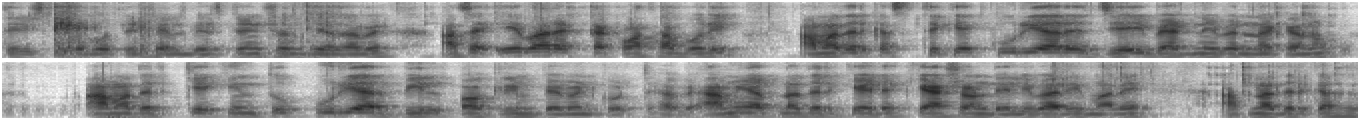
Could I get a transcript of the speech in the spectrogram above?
তিরিশ থেকে বত্রিশ এলবি এক্সটেনশন দিয়ে যাবে। আচ্ছা এবার একটা কথা বলি। আমাদের কাছ থেকে কুরিয়ারে যেই ব্যাড নেবেন না কেন, আমাদেরকে কিন্তু কুরিয়ার বিল অগ্রিম পেমেন্ট করতে হবে। আমি আপনাদেরকে এটা ক্যাশ অন ডেলিভারি মানে আপনাদের কাছে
